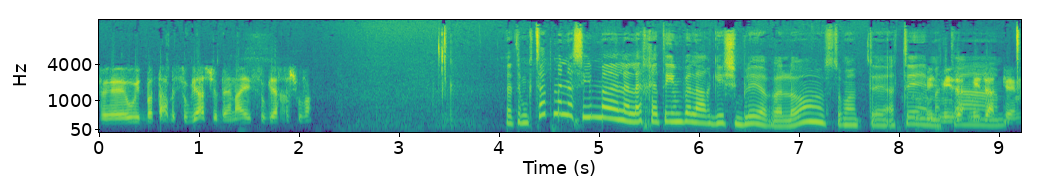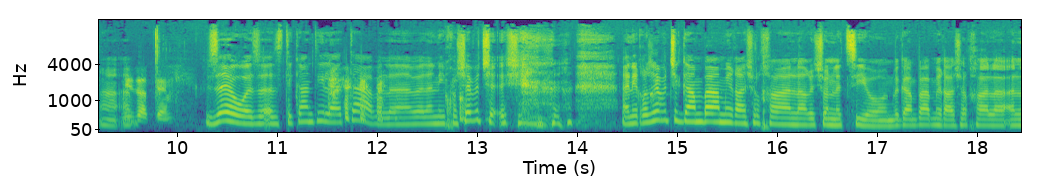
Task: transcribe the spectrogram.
והוא התבטא בסוגיה שבעיניי היא סוגיה חשובה. אתם קצת מנסים אה, ללכת עם ולהרגיש בלי, אבל לא? זאת אומרת, אה, אתם, מי, אתה... מי זה אתם? אה, מי זה אתם? זהו, אז, אז תיקנתי לאתה, אבל, אבל אני חושבת ש, ש... אני חושבת שגם באמירה שלך על הראשון לציון, וגם באמירה שלך על, על,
